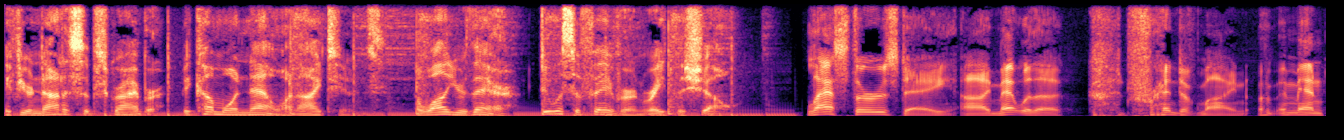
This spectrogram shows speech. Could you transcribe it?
If you're not a subscriber, become one now on iTunes. And while you're there, do us a favor and rate the show. Last Thursday, I met with a friend of mine. Man,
